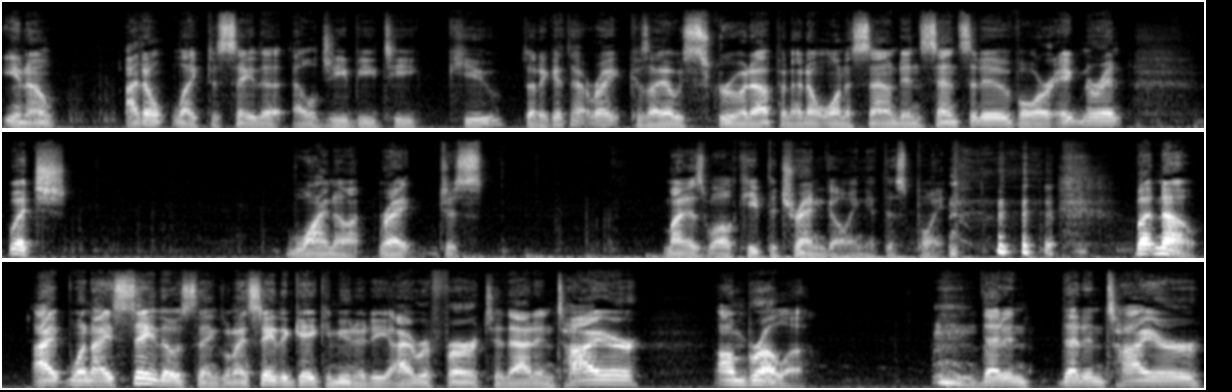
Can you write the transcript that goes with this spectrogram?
you know i don't like to say the did i get that right? Because i always screw it up and i don't want to sound insensitive or ignorant which why not right? Just might as well keep the trend going at this point. But no i when i say those things when i say the gay community i refer to that entire umbrella. That in that entire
